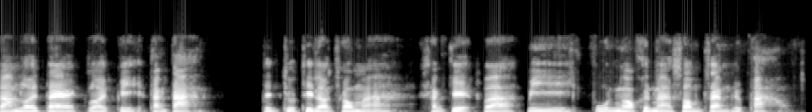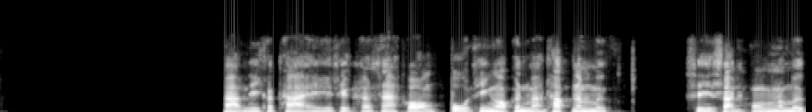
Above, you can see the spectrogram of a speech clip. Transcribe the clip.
ตามรอยแตกรอยปีต่างๆ เป็นจุดที่เราเข้ามา สังเกตว่ามีปูนงอกขึ้นมาซ่อมแซมหรือเปล่า ภาพนี้ก็ถ่ายถึงลักษณะของปูนที่งอกขึ้นมาทับน้ำหมึก สีสันของน้ำหมึก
